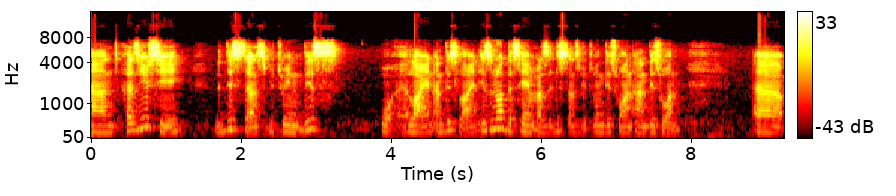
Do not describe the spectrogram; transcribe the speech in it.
And as you see the distance between this line and this line is not the same as the distance between this one and this one. Uh,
